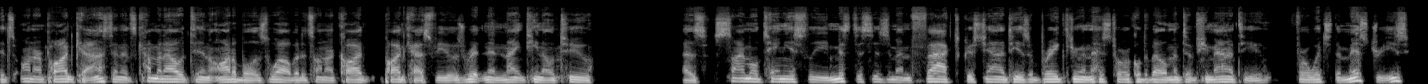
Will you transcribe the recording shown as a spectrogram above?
It's on our podcast and it's coming out in Audible as well, but it's on our cod- podcast feed. It was written in 1902 as simultaneously mysticism and fact. Christianity is a breakthrough in the historical development of humanity, for which the mysteries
